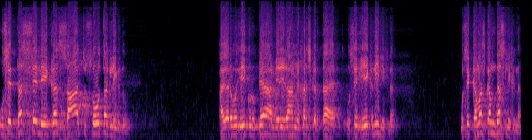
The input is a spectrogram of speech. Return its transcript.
اسے دس سے لے کر سات سو تک لکھ دو۔ اگر وہ ایک روپیہ میری راہ میں خرچ کرتا ہے تو اسے ایک نہیں لکھنا، اسے کم از کم دس لکھنا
